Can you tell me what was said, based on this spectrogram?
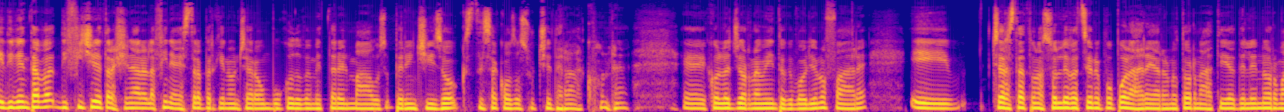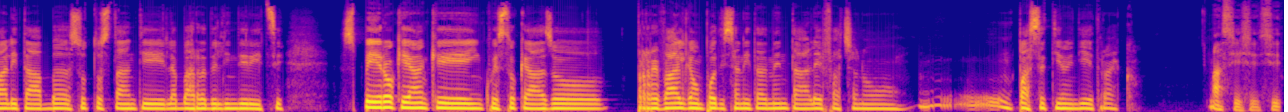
e diventava difficile trascinare la finestra perché non c'era un buco dove mettere il mouse. Per inciso, stessa cosa succederà con, eh, con l'aggiornamento che vogliono fare. E c'era stata una sollevazione popolare, erano tornati a delle normali tab sottostanti la barra degli indirizzi. Spero che anche in questo caso prevalga un po' di sanità mentale e facciano un passettino indietro, ecco. Ma sì, sì, sì.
